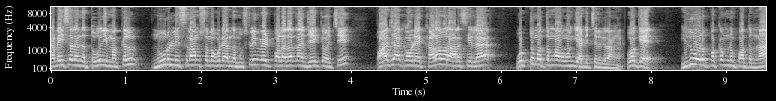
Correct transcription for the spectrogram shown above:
கடைசியில் அந்த தொகுதி மக்கள் நூருல் இஸ்லாம் சொல்லக்கூடிய அந்த முஸ்லீம் வேட்பாளரை தான் ஜெயிக்க வச்சு பாஜகவுடைய கலவர அரசியல ஒட்டுமொத்தமா ஓங்கி அடிச்சிருக்கிறாங்க. ஓகே இது ஒரு பக்கம்னு பார்த்தோம்னா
